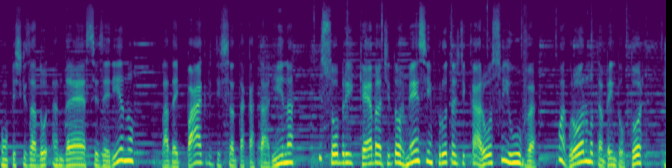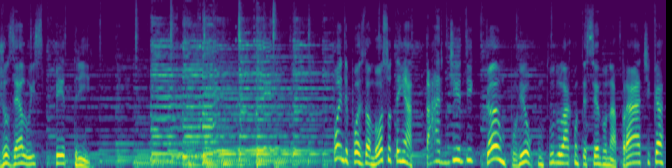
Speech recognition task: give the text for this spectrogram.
com o pesquisador André Cesarino, lá da IPAGRE de Santa Catarina, e sobre quebra de dormência em frutas de caroço e uva, com o agrônomo também doutor José Luiz Petri. Bom, depois do almoço tem a tarde de campo, viu? Com tudo lá acontecendo na prática,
